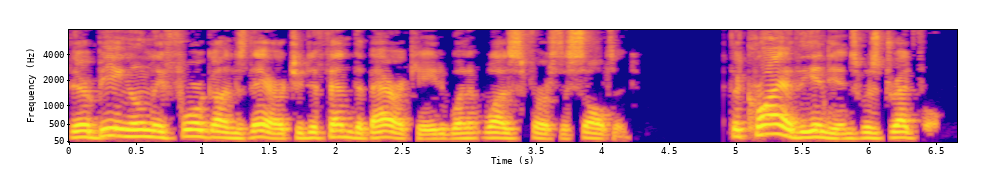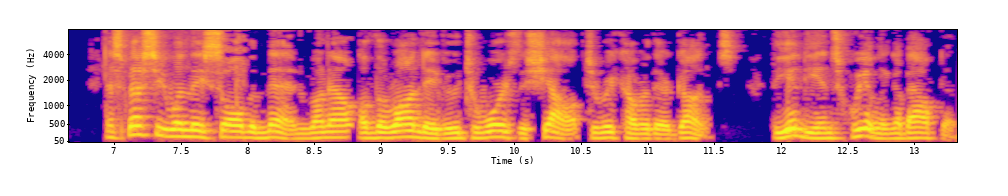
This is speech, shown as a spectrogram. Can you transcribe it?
there being only four guns there to defend the barricade when it was first assaulted. The cry of the Indians was dreadful, especially when they saw the men run out of the rendezvous towards the shallop to recover their guns, the Indians wheeling about them.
